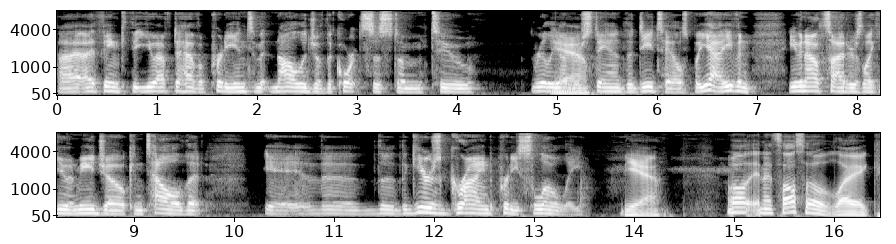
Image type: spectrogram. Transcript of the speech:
I, I think that you have to have a pretty intimate knowledge of the court system to really Yeah. understand the details. But yeah, even even outsiders like you and me, Joe, can tell that eh, the the the gears grind pretty slowly. Yeah. Well, and it's also like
